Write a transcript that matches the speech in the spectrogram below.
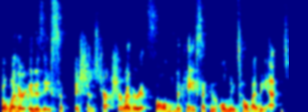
but whether it is a sufficient structure, whether it solved the case, I can only tell by the end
